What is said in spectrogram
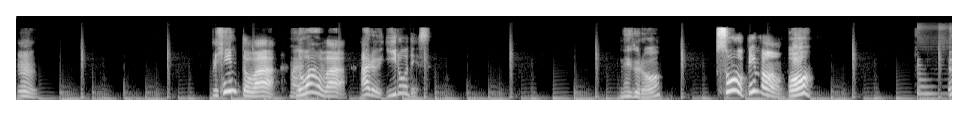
うん。ヒントは、はい、ノワーはある色です。ネグロそうピンポン。お！え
